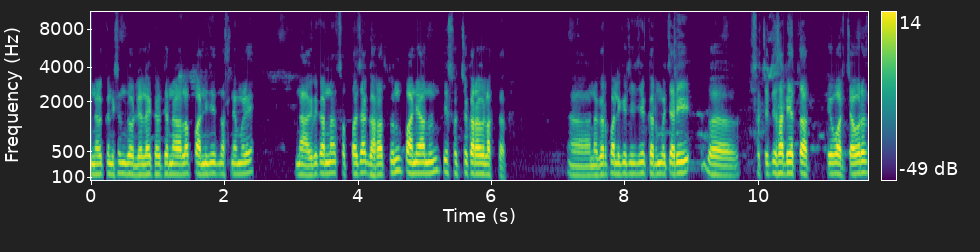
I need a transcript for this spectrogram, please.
नळ कनेक्शन जोडलेलं आहे कारण त्या नळाला पाणी देत नसल्यामुळे नागरिकांना स्वतःच्या घरातून पाणी आणून ते स्वच्छ करावे लागतात. नगरपालिकेचे जे कर्मचारी स्वच्छतेसाठी येतात ते वरच्यावरच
